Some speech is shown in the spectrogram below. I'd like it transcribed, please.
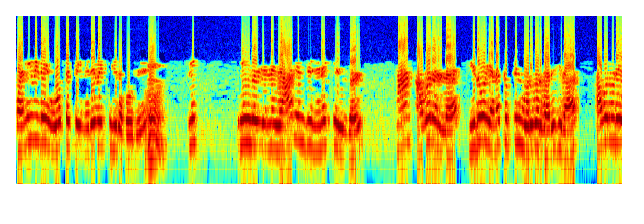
பணிவிடை ஓட்டத்தை நிறைவேற்றுகிற போது நீங்கள் என்னை யார் என்று நினைக்கிறீர்கள்? நான் அவர் அல்ல இதோ எனக்கு பின் ஒருவர் வருகிறார். அவருடைய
